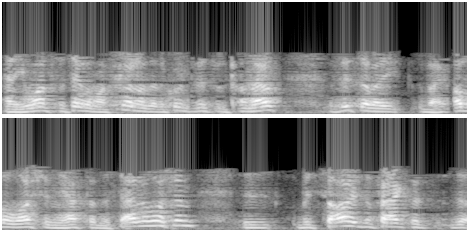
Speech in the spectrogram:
And he wants to say Lamaskana that according to this would come out, this by, by other Lashon, you have to understand the Lashon, is besides the fact that, the,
